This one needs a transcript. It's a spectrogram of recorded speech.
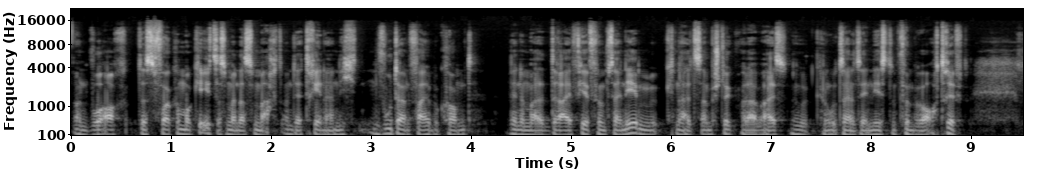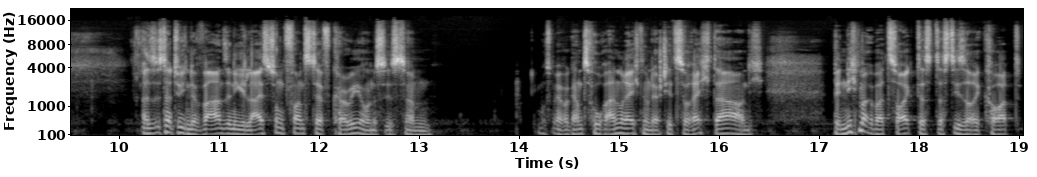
Und wo auch das vollkommen okay ist, dass man das macht und der Trainer nicht einen Wutanfall bekommt, wenn er mal drei, vier, fünf daneben knallt am Stück, weil er weiß, nur kann gut sein, dass er den nächsten fünf aber auch trifft. Also es ist natürlich eine wahnsinnige Leistung von Steph Curry und es ist, ähm, muss man aber ganz hoch anrechnen und er steht zu Recht da und ich bin nicht mal überzeugt, dass, dass dieser Rekord,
